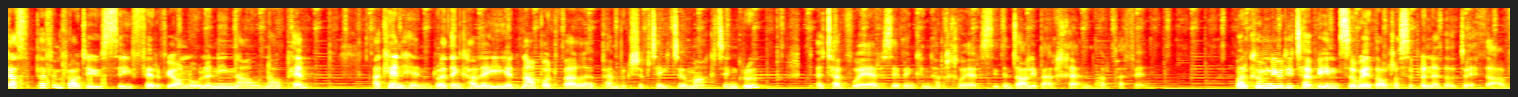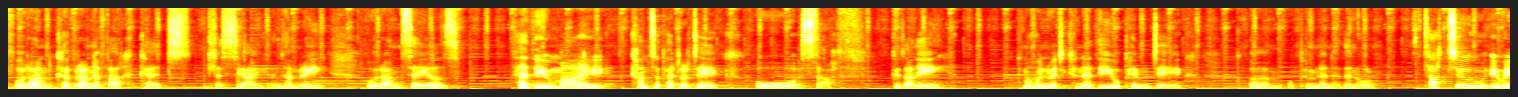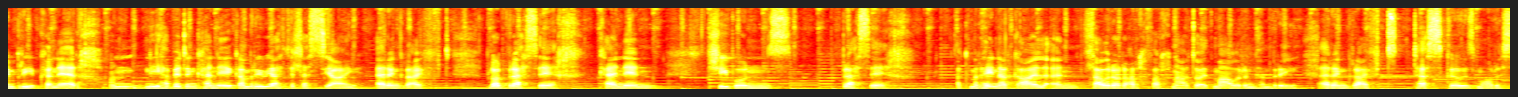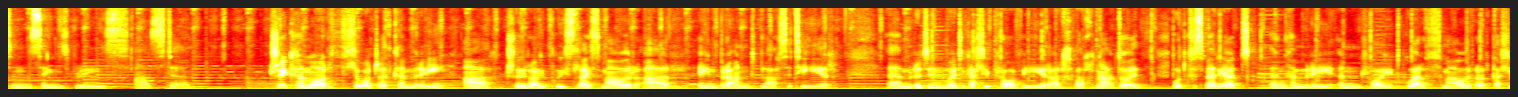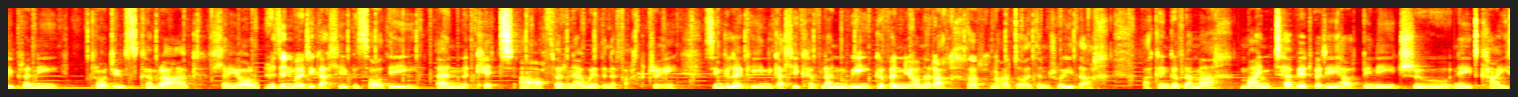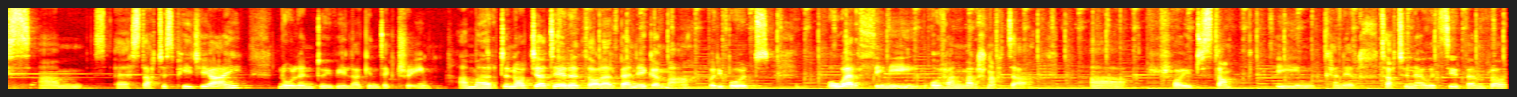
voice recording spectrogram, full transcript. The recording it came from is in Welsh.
Gath Puffin Produce ei ffurfio yn ôl yn 1995 ac yn hyn roedd yn cael ei adnabod fel y Pembrokeshire Potato Marketing Group, y tyfwyr sef ein cynhyrchwyr sydd yn dal i berchen ar Puffin. Mae'r cwmni wedi tyfu'n sylweddol dros y blynyddoedd diwethaf o ran cyfran y farced llysiau yng Nghymru o ran sales. Heddiw mae 140 o staff gyda ni. Mae hwn wedi cynyddu o 50 um, o 5 mlynedd yn ôl. Tatw yw ein brif cynnyrch, ond ni hefyd yn cynnig amrywiaeth y llysiau, er enghraifft blod bresych, cenyn, shibwns, bresych, ac mae'r rhain ar gael yn llawer o'r archfarchnadoedd mawr yng Nghymru, er enghraifft Tesco's, Morrison's, Sainsbury's, Asda. Trwy cymorth Llywodraeth Cymru a trwy roi pwyslais mawr ar ein brand blas y tir, um, rydyn wedi gallu profi i'r archfarchnadoedd bod cwsmeriad yng Nghymru yn rhoi gwerth mawr ar gallu prynu produce Cymraeg lleol. Rydyn wedi gallu busoddi yn kit a offer newydd yn y ffactri sy'n golygu ni gallu cyflenwi gyfynion yr archfarchnadoedd yn rhwyddach ac yn gyflymach. Mae'n tefyd wedi helpu ni trwy wneud cais am uh, status PGI nôl yn 2013. A mae'r dynodiad eiryddol arbennig yma wedi bod o werth i ni o rhan marchnata a rhoi stamp i'n cynnyrch tatw newydd Sir Benfro.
